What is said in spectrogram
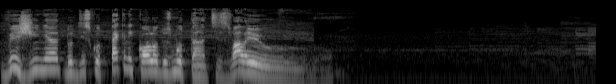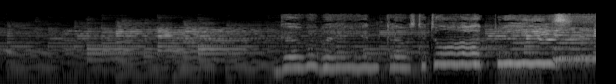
Virginia do disco Technicolor dos Mutantes. Valeu! Go away and close the door, please.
